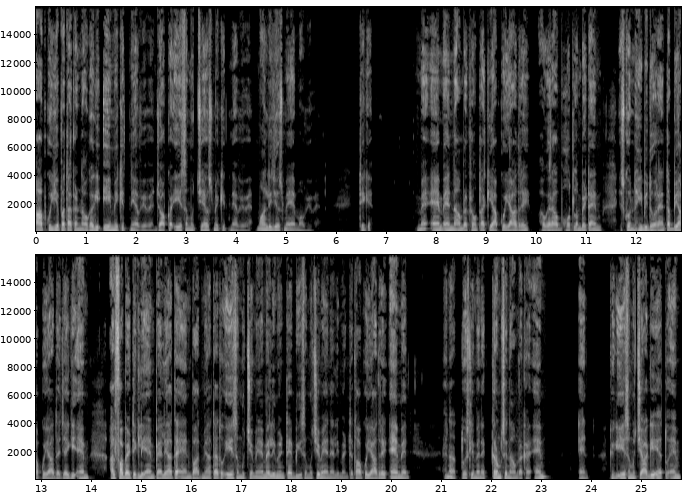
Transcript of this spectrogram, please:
आपको ये पता करना होगा कि ए में कितने अवयव है। जो आपका ए समुच्चय है, उसमें कितने अवयव है। मान लीजिए उसमें एम अवयव है। ठीक है? मैं एम एन नाम रख रहा हूँ ताकि आपको याद रहे। अगर आप बहुत लंबे टाइम इसको नहीं भी दोहराएँ, तब भी आपको याद आ जाए कि एम अल्फ़ाबेटिकली एम पहले आता है एन बाद में आता है। तो ए समुच्चय में एम एलिमेंट है बी समुच्चय में एन एलिमेंट है। तो आपको याद रहे एम एन है ना? तो इसलिए मैंने क्रम से नाम रखा है एम एन क्योंकि ए समुच्चय आगे है तो एम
